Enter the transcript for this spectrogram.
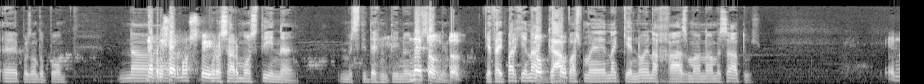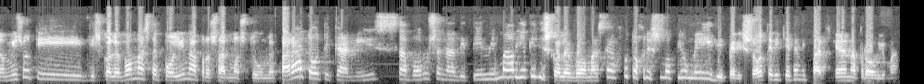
ε, πώς να το πω... Να, να προσαρμοστεί. Προσαρμοστεί, ναι, στην τεχνητή νοημοσύνη. Ναι, το, και θα υπάρχει ένα το, gap, ας πούμε, ένα κενό, ένα χάσμα ανάμεσά τους. Ε, νομίζω ότι δυσκολευόμαστε πολύ να προσαρμοστούμε. Παρά το ότι κανείς θα μπορούσε να αντιτείνει, μα γιατί δυσκολευόμαστε, αφού το χρησιμοποιούμε ήδη περισσότεροι και δεν υπάρχει κανένα πρόβλημα.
